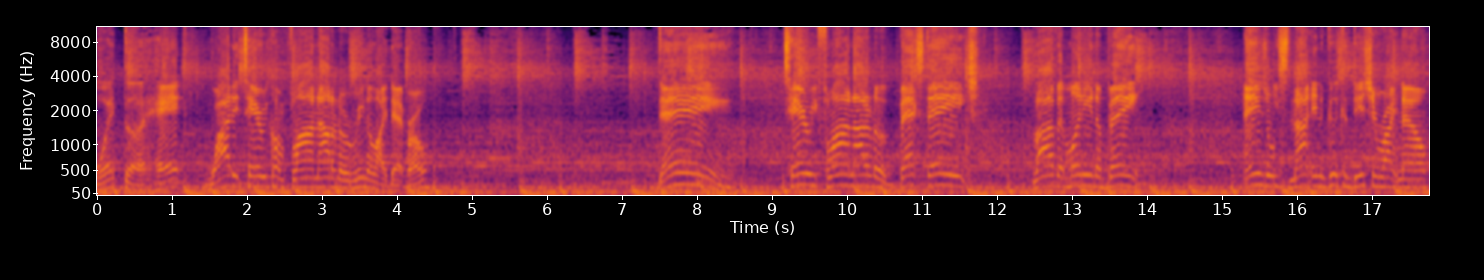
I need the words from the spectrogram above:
What the heck? Why did Terry come flying out of the arena like that, bro? Dang. Terry flying out of the backstage live at Money in the Bank. Angel, he's not in a good condition right now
